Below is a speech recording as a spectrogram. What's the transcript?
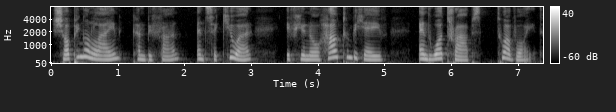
Shopping online can be fun and secure if you know how to behave and what traps to avoid.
